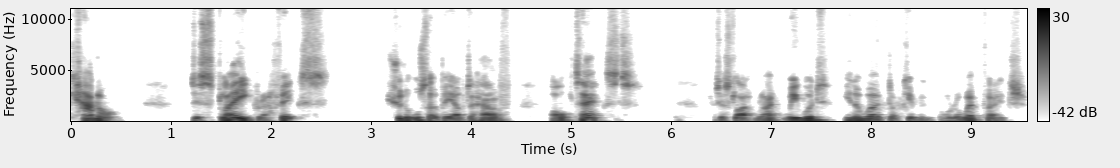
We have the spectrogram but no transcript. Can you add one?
cannot display graphics, should also be able to have alt text, just like, like we would in a Word document or a web page.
